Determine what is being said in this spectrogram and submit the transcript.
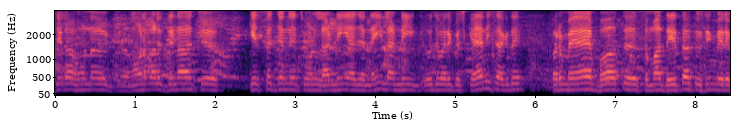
ਜਿਹੜਾ ਹੁਣ ਆਉਣ ਵਾਲੇ ਦਿਨਾਂ 'ਚ ਕਿਸ ਸੱਜਣ ਨੇ ਚੋਣ ਲੜਨੀ ਆ ਜਾਂ ਨਹੀਂ ਲੜਨੀ ਉਹਦੇ ਬਾਰੇ ਕੁਝ ਕਹਿ ਨਹੀਂ ਸਕਦੇ। ਪਰ ਮੈਂ ਬਹੁਤ ਸਮਾਂ ਦੇਤਾ ਤੁਸੀਂ ਮੇਰੇ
